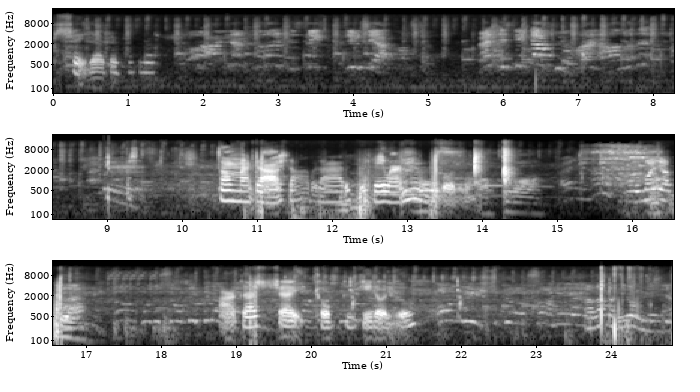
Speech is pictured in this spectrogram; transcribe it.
bir şeyler yapabilir. Tamam arkadaşlar. Burada bir şey var mı? Yaptılar. Arkadaşlar çok güzel oldu. Adamlar iyi oynuyor ya.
